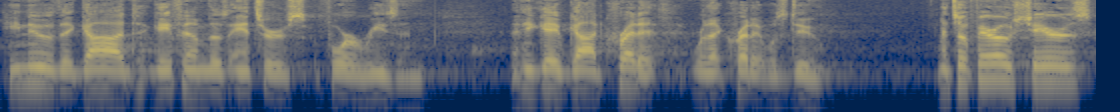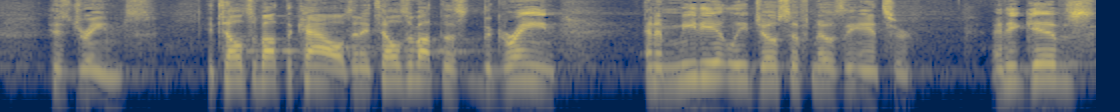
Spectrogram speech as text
he knew that God gave him those answers for a reason. And he gave God credit where that credit was due. And so Pharaoh shares his dreams. He tells about the cows and he tells about the, the grain. And immediately Joseph knows the answer. And he gives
